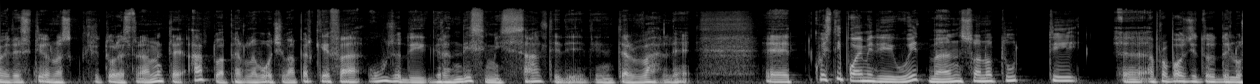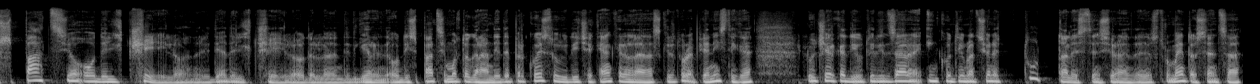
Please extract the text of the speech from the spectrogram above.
Avete sentito, una scrittura estremamente ardua per la voce, ma perché fa uso di grandissimi salti di, di intervalli. Eh, questi poemi di Whitman sono tutti eh, a proposito dello spazio o del cielo, dell'idea del cielo del, di, o di spazi molto grandi ed è per questo che lui dice che anche nella scrittura pianistica lui cerca di utilizzare in continuazione tutta l'estensione dello strumento senza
